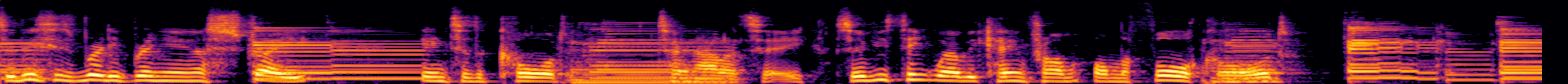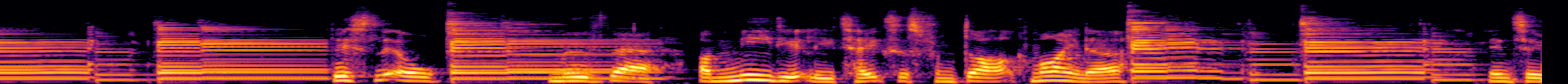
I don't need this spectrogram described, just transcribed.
So this is really bringing us straight into the chord tonality. So if you think where we came from on the four chord, this little move there immediately takes us from dark minor into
